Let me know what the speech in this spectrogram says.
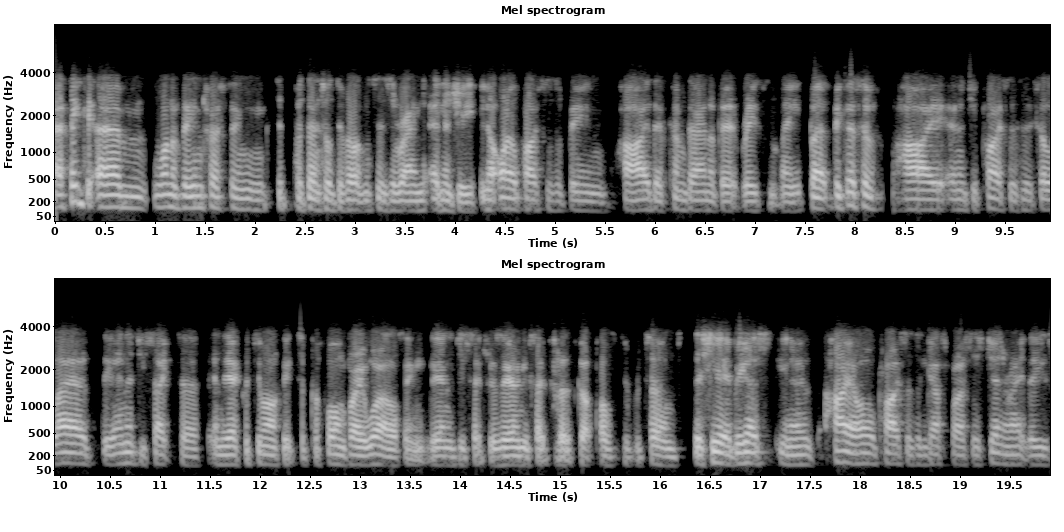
I think um, one of the interesting potential developments is around energy. You know, oil prices have been high; they've come down a bit recently, but because of high energy prices, it's allowed the energy sector in the equity market to perform very well. I think the energy sector is the only sector that's got positive returns this year because you know high oil prices and gas prices generate these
